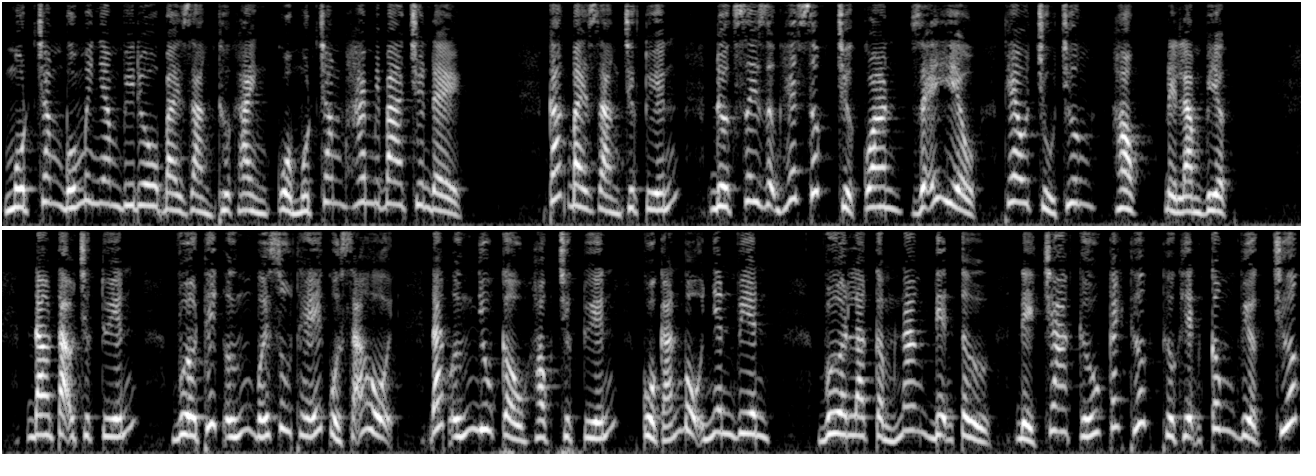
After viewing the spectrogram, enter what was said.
145 video bài giảng thực hành của 123 chuyên đề. Các bài giảng trực tuyến được xây dựng hết sức trực quan, dễ hiểu theo chủ trương học để làm việc. Đào tạo trực tuyến vừa thích ứng với xu thế của xã hội, đáp ứng nhu cầu học trực tuyến của cán bộ nhân viên, vừa là cẩm năng điện tử để tra cứu cách thức thực hiện công việc trước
